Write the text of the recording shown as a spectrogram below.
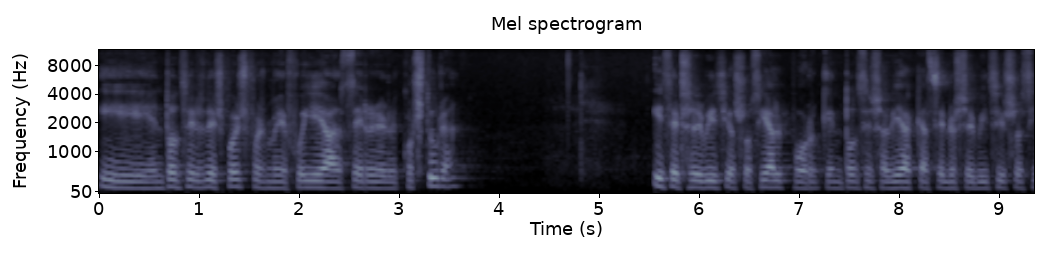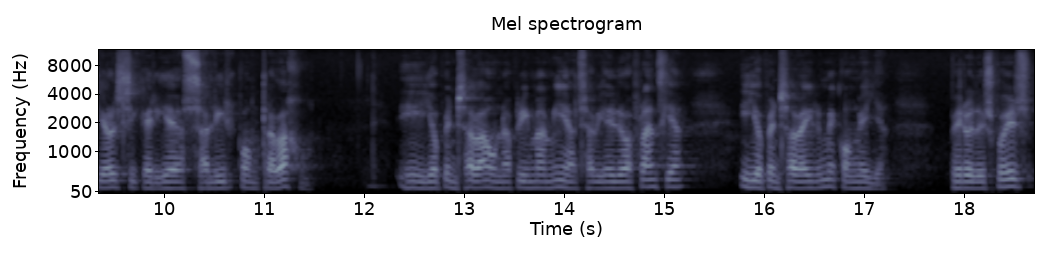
Y entonces después pues me fui a hacer costura, hice el servicio social porque entonces había que hacer el servicio social si quería salir con trabajo. Y yo pensaba, una prima mía se había ido a Francia y yo pensaba irme con ella. Pero después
